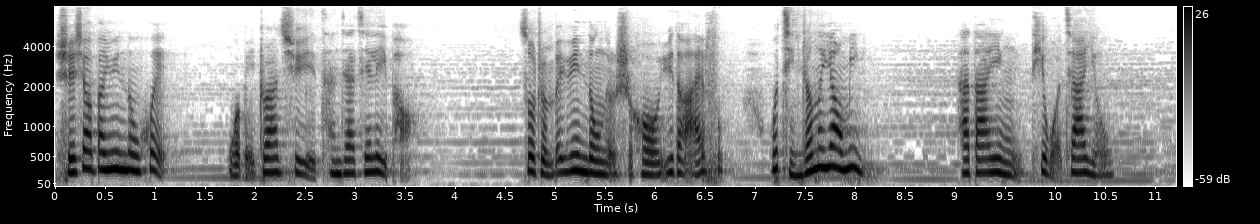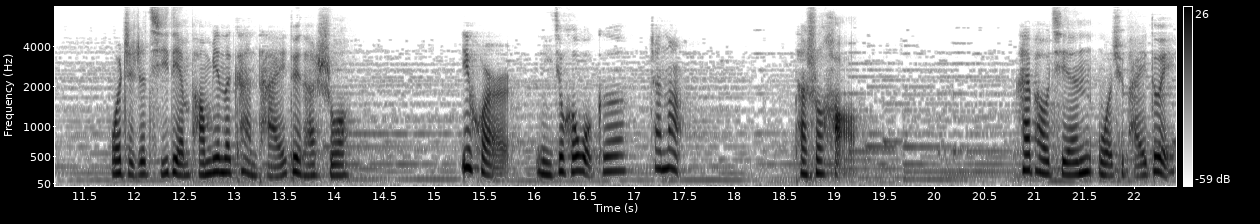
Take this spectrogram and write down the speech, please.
学校办运动会，我被抓去参加接力跑。做准备运动的时候遇到 F，我紧张的要命。他答应替我加油。我指着起点旁边的看台对他说：“一会儿你就和我哥站那儿。”他说好。开跑前我去排队，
